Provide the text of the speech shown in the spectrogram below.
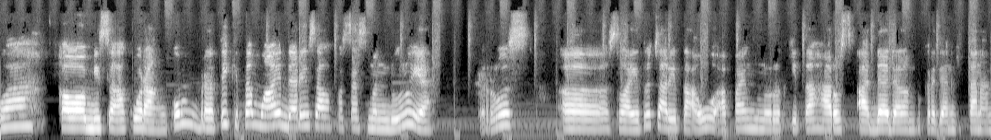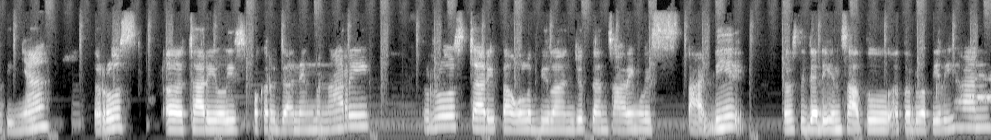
Wah, kalau bisa aku rangkum, berarti kita mulai dari self-assessment dulu ya. Terus uh, setelah itu cari tahu apa yang menurut kita harus ada dalam pekerjaan kita nantinya, terus uh, cari list pekerjaan yang menarik, terus cari tahu lebih lanjut dan saring list tadi, terus dijadiin satu atau dua pilihan,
